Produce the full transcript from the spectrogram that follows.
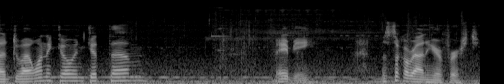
Uh, do I want to go and get them? Maybe. Let's look around here first.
